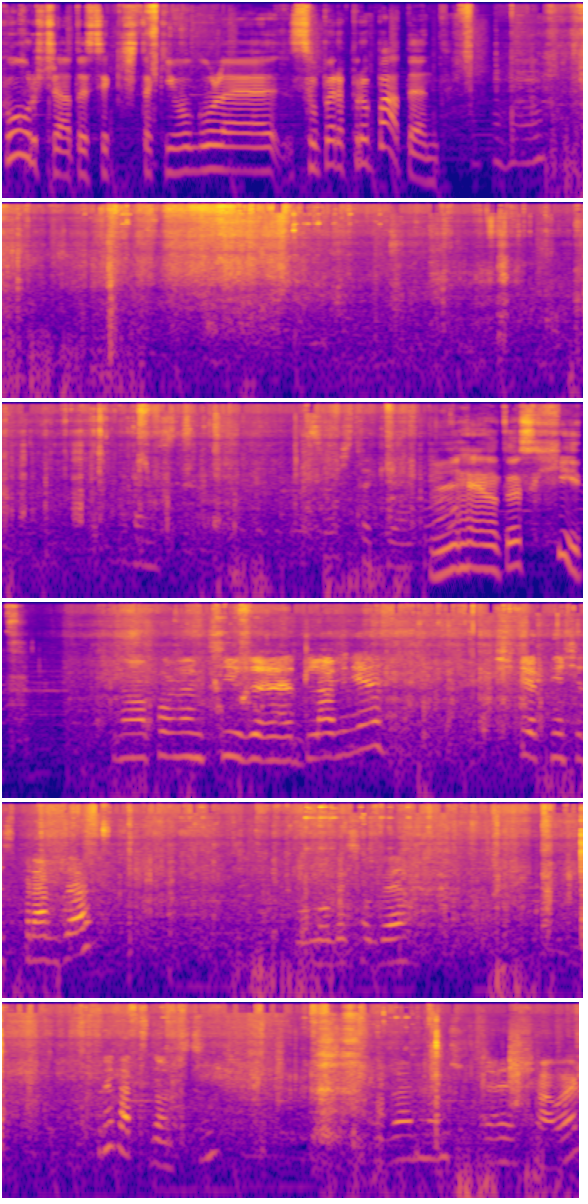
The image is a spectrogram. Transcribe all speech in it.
kurczę, a to jest jakiś taki w ogóle super pro patent. Coś takiego. Nie, no to jest hit. No powiem Ci, że dla mnie świetnie się sprawdza, bo mogę sobie w prywatności ogarnąć e, shower.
